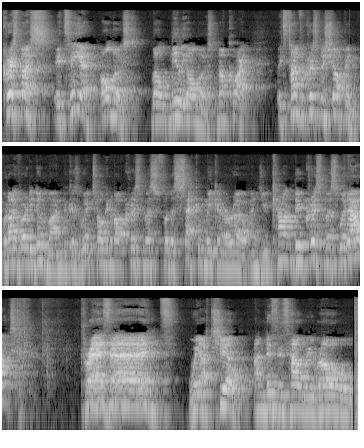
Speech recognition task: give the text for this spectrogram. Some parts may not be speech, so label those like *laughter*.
Christmas! It's here! Almost. Well, nearly almost. Not quite. It's time for Christmas shopping, but I've already done mine because we're talking about Christmas for the second week in a row, and you can't do Christmas without presents! We are chill, and this is how we roll.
